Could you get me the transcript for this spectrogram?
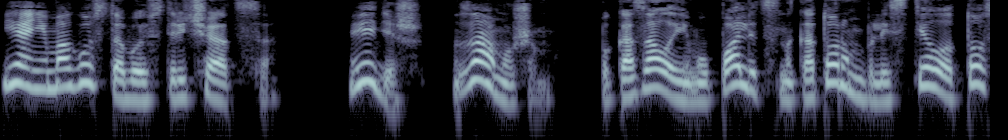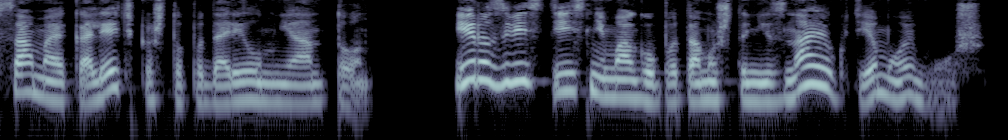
Я не могу с тобой встречаться. Видишь, замужем. Показала ему палец, на котором блестело то самое колечко, что подарил мне Антон. И развестись не могу, потому что не знаю, где мой муж.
